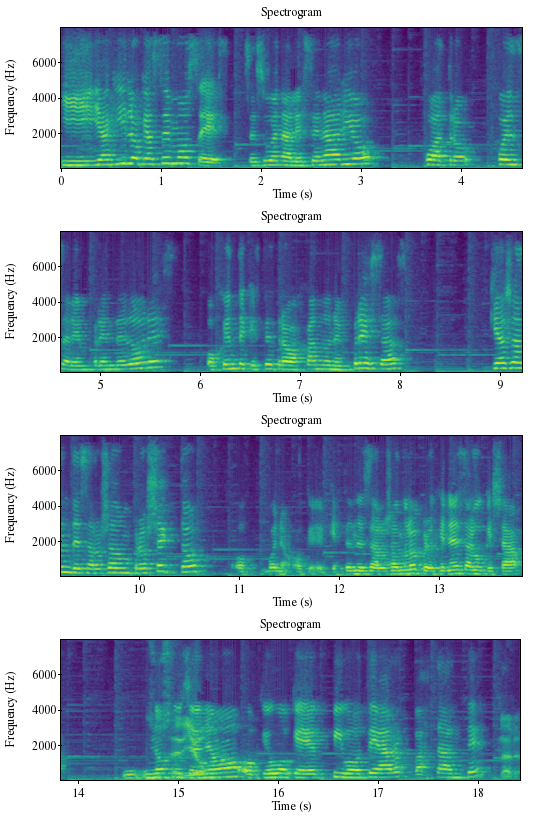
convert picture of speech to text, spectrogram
Y, aquí lo que hacemos es, se suben al escenario, cuatro, pueden ser emprendedores o gente que esté trabajando en empresas, que hayan desarrollado un proyecto, o bueno, o que, estén desarrollándolo, pero en general es algo que ya no funcionó o que hubo que pivotear bastante. Claro.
